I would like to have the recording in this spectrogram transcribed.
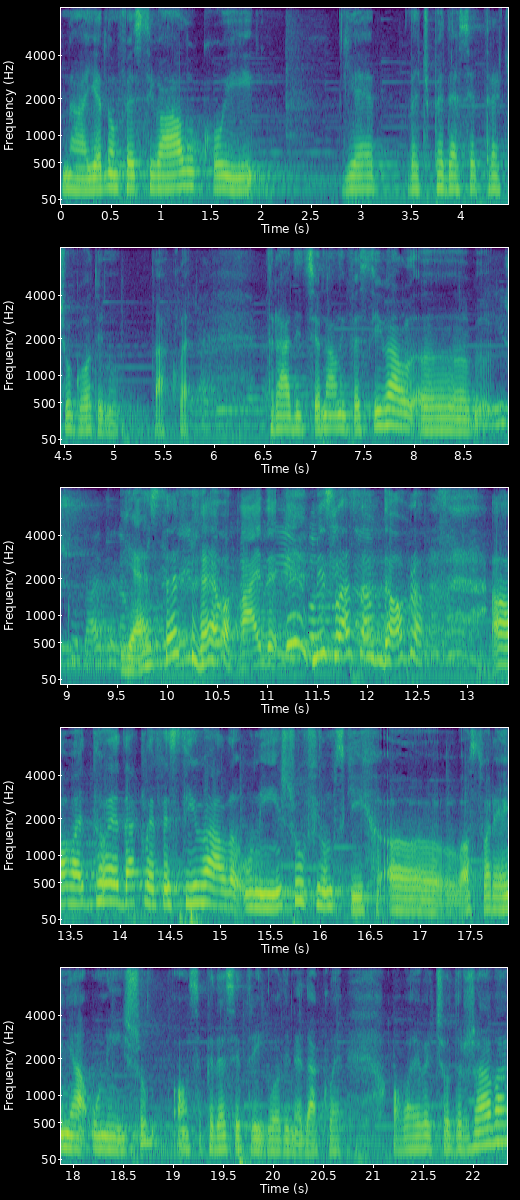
na jednom festivalu koji je već 53. godinu dakle, tradicionalni festival. Uh, jeste, evo, hajde, mislila sam dobro. Ovaj, to je, dakle, festival u Nišu, filmskih uh, ostvarenja u Nišu. On se 53 godine, dakle, ovaj, već održava.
